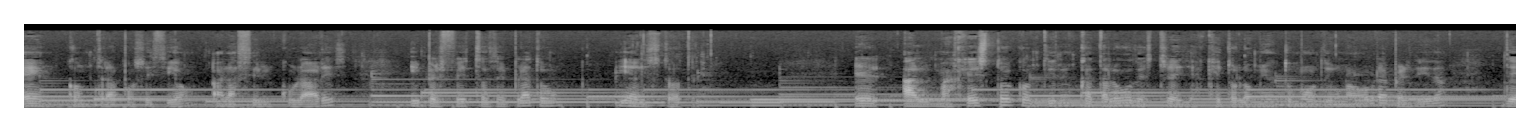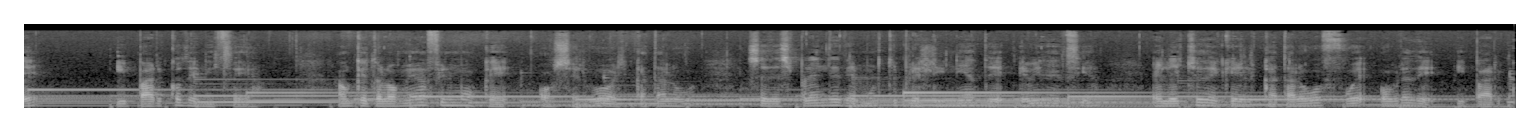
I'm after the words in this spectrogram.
en contraposición a las circulares y perfectos de Platón y Aristóteles. El Almagesto contiene un catálogo de estrellas que Ptolomeo tomó de una obra perdida de y Parco de Nicea. Aunque Ptolomeo afirmó que observó el catálogo, se desprende de múltiples líneas de evidencia el hecho de que el catálogo fue obra de Hiparco.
